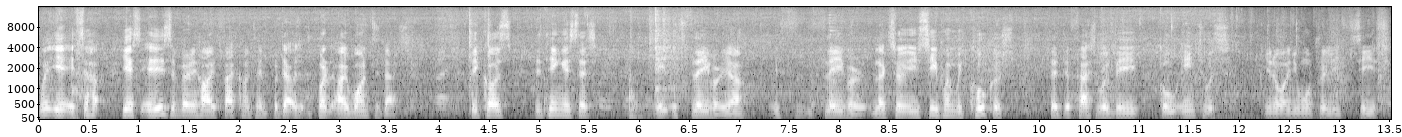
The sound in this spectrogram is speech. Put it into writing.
Well, yeah, it's a, yes, it is a very high fat content, but that, was- but I wanted that because the thing is that it, it's flavor, yeah, it's flavor. Like so, you see when we cook it, that the fat will be go into it, you know, and you won't really see it,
